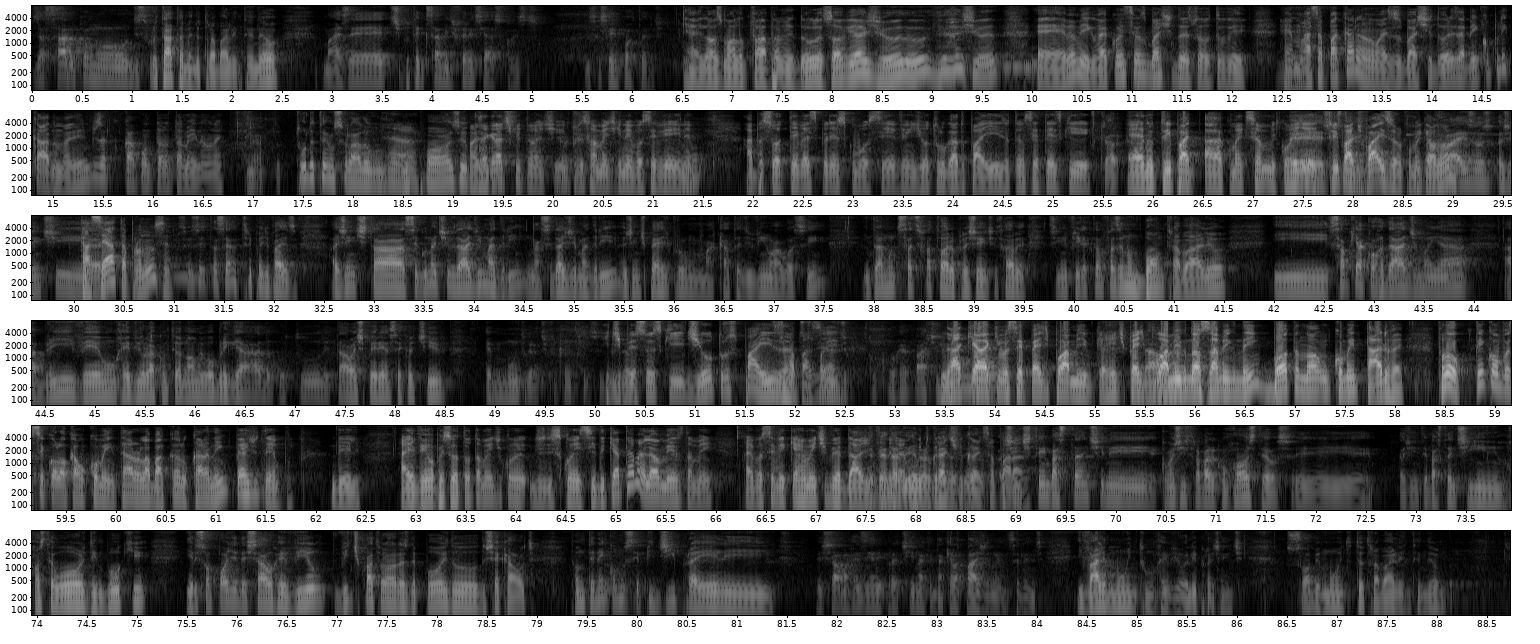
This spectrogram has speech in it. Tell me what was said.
já sabe como desfrutar também do trabalho, entendeu? Mas é tipo tem que saber diferenciar as coisas. Isso é importante. É igual os malucos falam pra mim, Douglas, só viajando, viajando. É, meu amigo, vai conhecer os bastidores pra tu ver. É massa pra caramba, mas os bastidores é bem complicado, mas a gente não precisa ficar contando também não, né? É, Tudo tem o seu lado É. pós e Mas é contra. gratificante, principalmente que nem você vê aí, né? A pessoa teve a experiência com você, vem de outro lugar do país. Eu tenho certeza que Cara. é, no Trip, ah, como é que chama? Me corrija É, TripAdvisor, como é que é o nome? TripAdvisor, A gente Tá é, certo a pronúncia? Sim, sim, tá certo, TripAdvisor. A gente está segunda atividade em Madrid, na cidade de Madrid. A gente perde para uma cata de vinho, algo assim. Então é muito satisfatório para a gente, sabe? Significa que estão fazendo um bom trabalho. E sabe que é acordar de manhã, abrir, ver um review lá com teu nome, obrigado por tudo e tal, a experiência que eu tive. É muito gratificante isso. E de entendeu? pessoas que de outros países, De outros rapaziada. países, de qualquer parte do Não é aquela que você pede pro amigo, que a gente pede Não, pro amigo, não. nossos amigos nem bota no- um comentário, velho. Falou, tem como você colocar um comentário lá bacana? O cara nem perde o tempo dele. Aí vem uma pessoa totalmente desconhe- desconhecida, que é até melhor mesmo também. Aí você vê que é realmente verdade, É? É muito é gratificante verdadeiro. essa A parada. gente tem bastante, ne- como a gente trabalha com hostels, eh, a gente tem bastante em Hostel World, em Book, e ele só pode deixar o review 24 horas depois do, do checkout. Então não tem nem como você pedir para ele deixar uma resenha ali para ti na, naquela página, excelente. E vale muito um review ali pra gente. Sobe muito o teu trabalho, entendeu?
